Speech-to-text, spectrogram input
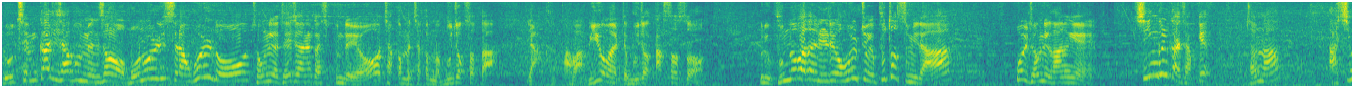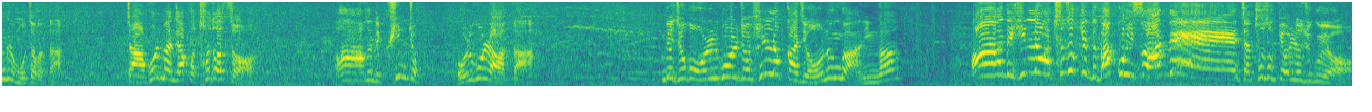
로챔까지 잡으면서 모놀리스랑 홀도 정리가 되지 않을까 싶은데요. 잠깐만 잠깐만. 무적 썼다. 야 봐봐. 위험할 때 무적 딱 썼어. 그리고 분노받은 일드가 홀 쪽에 붙었습니다. 홀 정리 가능해. 싱글까지 잡게? 잡나? 아 싱글 못 잡았다. 자 홀만 잡고 터졌어. 아 근데 퀸 쪽 얼굴 나왔다. 근데 저거 얼굴 저 힐러까지 어는 거 아닌가? 아 근데 힐러가 투석기한테 맞고 있어. 안돼! 자 투석기 올려주고요.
